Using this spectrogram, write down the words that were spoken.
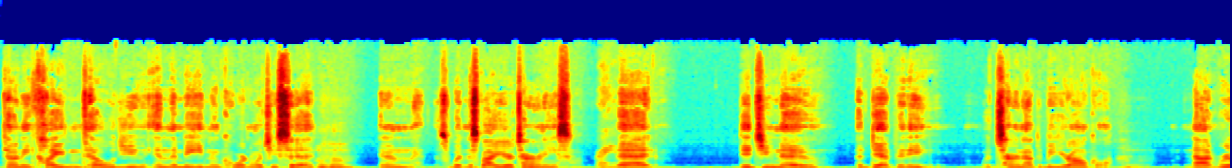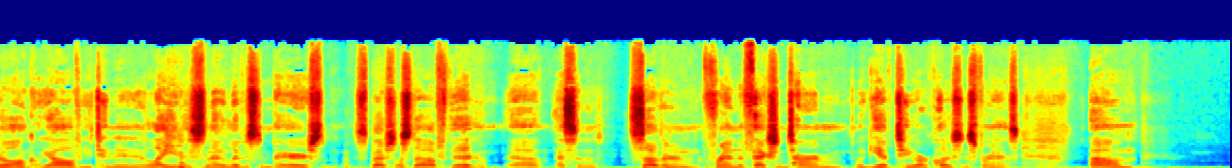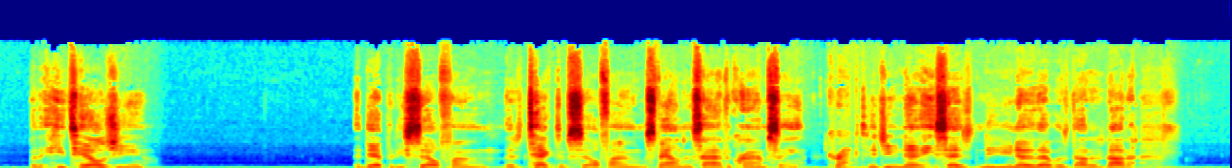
Tony Clayton told you in the meeting, according to what you said, and it's witnessed by your attorneys, Right. that did you know a deputy would turn out to be your uncle? Not real uncle, y'all. If you tune in late, it's no Livingston Parish special stuff. That uh, that's a Southern friend affection term we give to our closest friends. Um, but he tells you the deputy's cell phone, the detective's cell phone, was found inside the crime scene. Correct. Did you know? He says, "Do you know that was da da da?" da?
